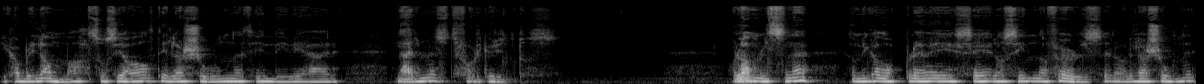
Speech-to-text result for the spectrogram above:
Vi kan bli lamma sosialt i relasjonene til de vi er nærmest, folk rundt oss. Og lammelsene som vi kan oppleve i sjel og sinn og følelser og relasjoner,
